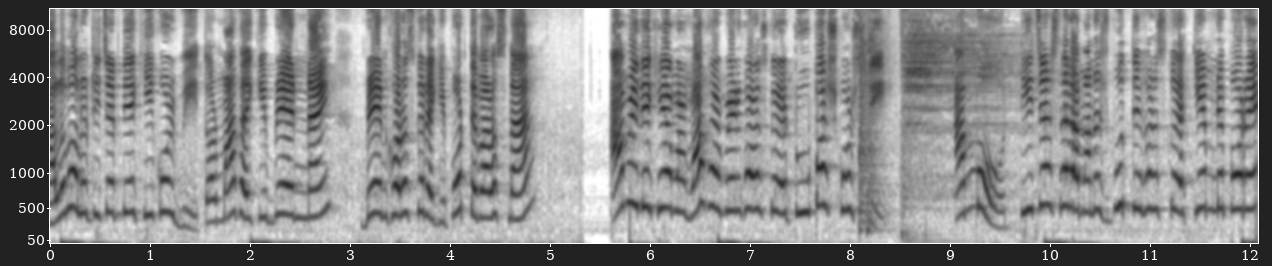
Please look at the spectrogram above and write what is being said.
ভালো ভালো টিচার দিয়ে কি করবি? তোর মাথায় কি ব্রেন নাই? ব্রেন খরচ করে কি পড়তে পারস না? আমি দেখি আমার মাথায় ব্রেন খরচ করে টু পাস করছি। আম্মু টিচার ছাড়া মানুষ বুদ্ধি খরচ করে কেমনে পড়ে?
